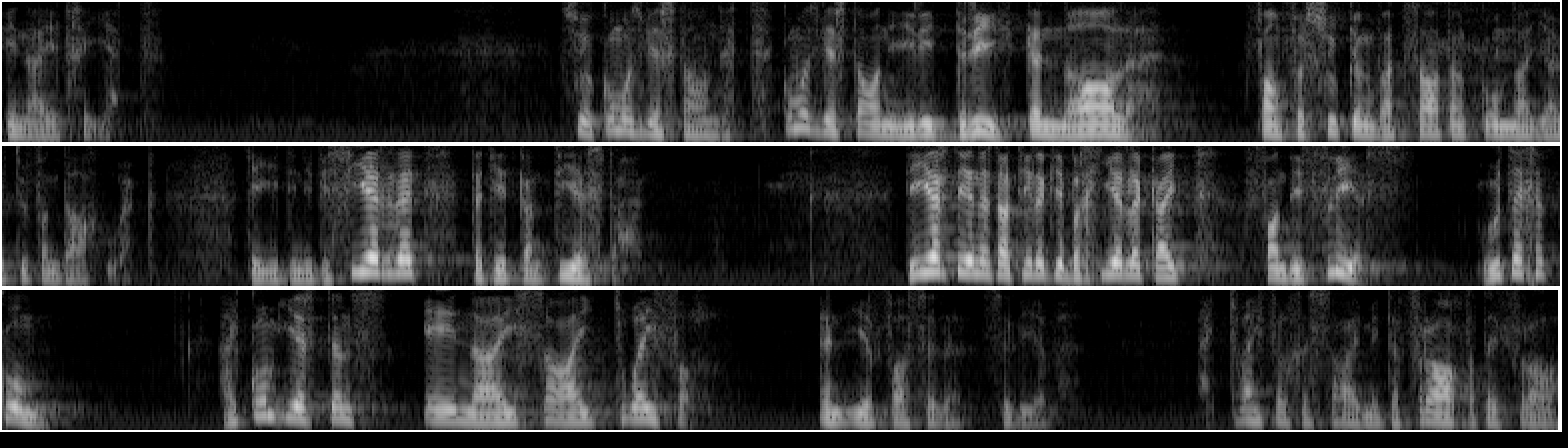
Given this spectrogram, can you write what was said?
en hy het geëet. So kom ons weerstaan dit. Kom ons weerstaan hierdie 3 kanale van versoeking wat Satan kom na jou toe vandag ook. Jy identifiseer dit dat jy dit kan teëstaan. Die eerste een is natuurlik die begeerlikheid van die vlees. Hoe het hy gekom? Hy kom eerstens en hy saai twyfel in Eva se se lewe. Hy twyfel gesaai met 'n vraag wat hy vra.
